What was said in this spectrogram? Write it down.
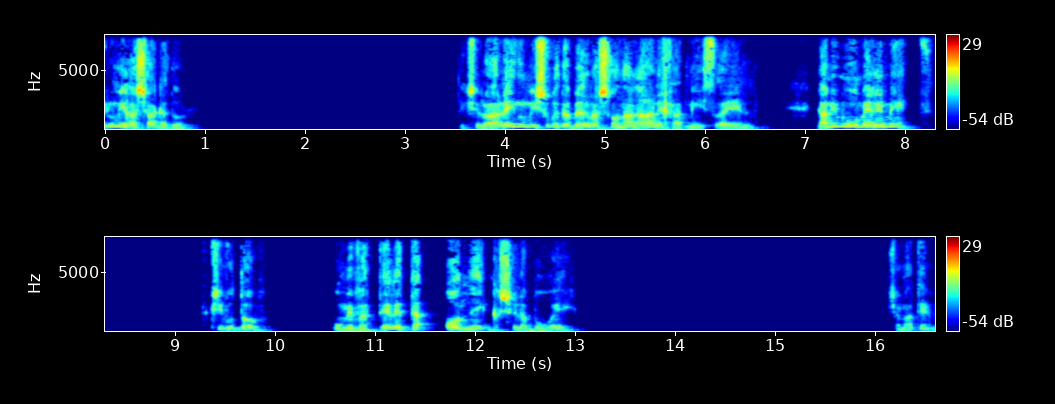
אפילו מרשע גדול. וכשלא עלינו מישהו מדבר לשון הרע על אחד מישראל, גם אם הוא אומר אמת, תקשיבו טוב, הוא מבטל את העונג של הבורא. שמעתם?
